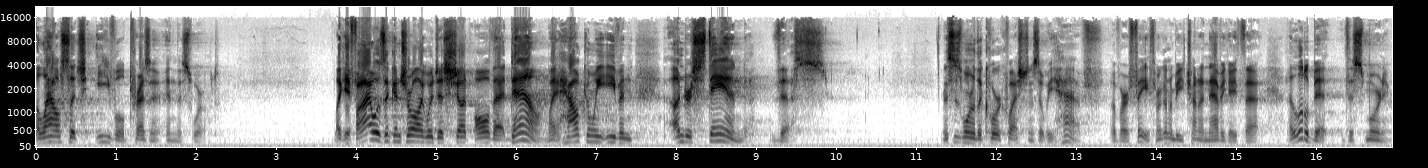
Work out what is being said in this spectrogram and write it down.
allow such evil present in this world? Like, if I was in control, I would just shut all that down. Like, how can we even understand this? This is one of the core questions that we have of our faith. We're going to be trying to navigate that a little bit this morning.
